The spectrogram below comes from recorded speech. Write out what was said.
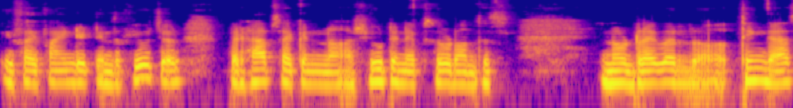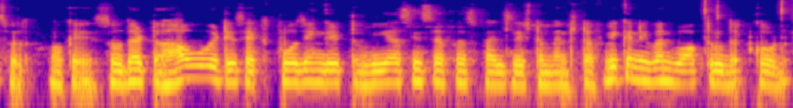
if i find it in the future perhaps i can uh, shoot an episode on this know driver uh, thing as well. Okay so that how it is exposing it via sysfs file system and stuff. We can even walk through that code.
